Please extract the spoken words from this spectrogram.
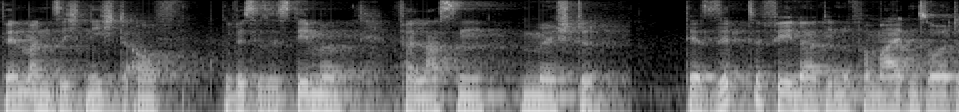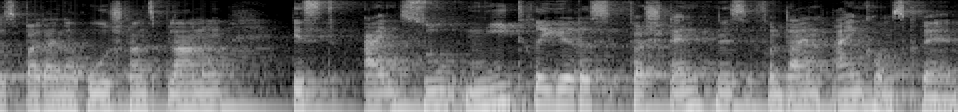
wenn man sich nicht auf gewisse Systeme verlassen möchte. Der siebte Fehler, den du vermeiden solltest bei deiner Ruhestandsplanung, ist ein zu niedrigeres Verständnis von deinen Einkommensquellen.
